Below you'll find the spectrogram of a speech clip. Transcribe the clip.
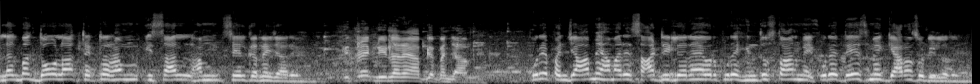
लगभग दो लाख ट्रैक्टर हम इस साल हम सेल करने जा रहे हैं कितने डीलर हैं आपके पंजाब में पूरे पंजाब में हमारे साठ डीलर हैं और पूरे हिंदुस्तान में पूरे देश में 1100 डीलर हैं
